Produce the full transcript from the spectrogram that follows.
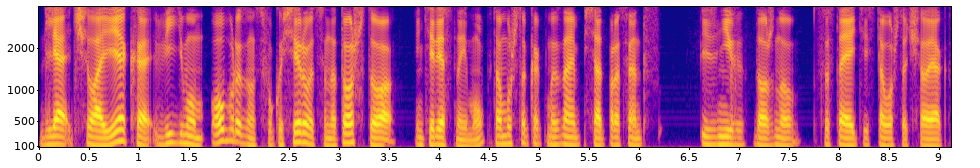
для человека видимым образом сфокусироваться на то, что интересно ему, потому что, как мы знаем, 50% из них должно состоять из того, что человек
